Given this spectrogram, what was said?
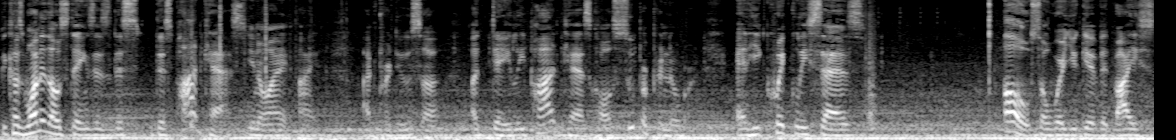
because one of those things is this this podcast. You know, I I I produce a, a daily podcast called Superpreneur. And he quickly says, Oh, so where you give advice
